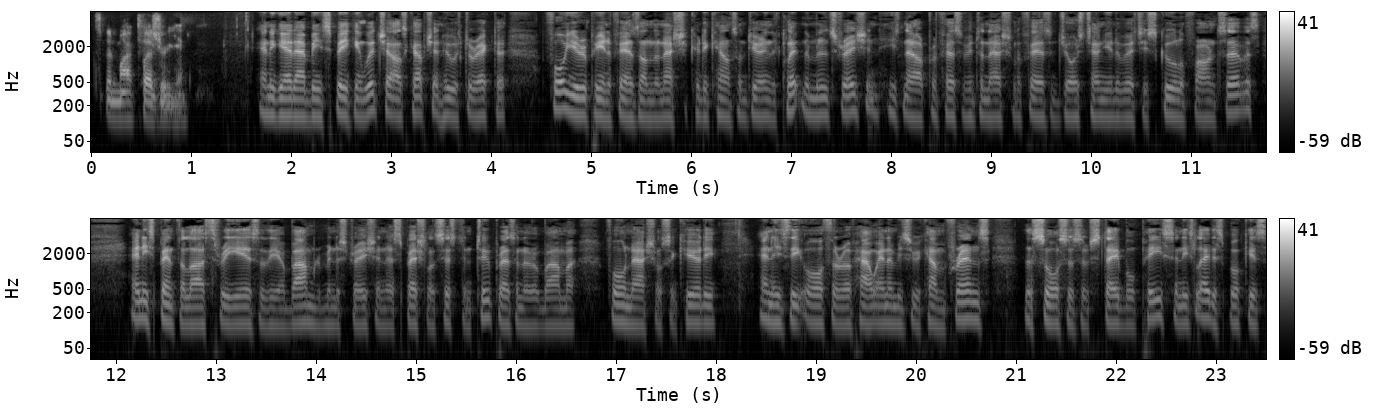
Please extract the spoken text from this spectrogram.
It's been my pleasure, Ian. And again, I've been speaking with Charles Kupchan, who was Director for European Affairs on the National Security Council during the Clinton administration. He's now a professor of international affairs at Georgetown University School of Foreign Service, and he spent the last three years of the Obama administration as special assistant to President Obama for national security. And he's the author of How Enemies Become Friends The Sources of Stable Peace. And his latest book is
